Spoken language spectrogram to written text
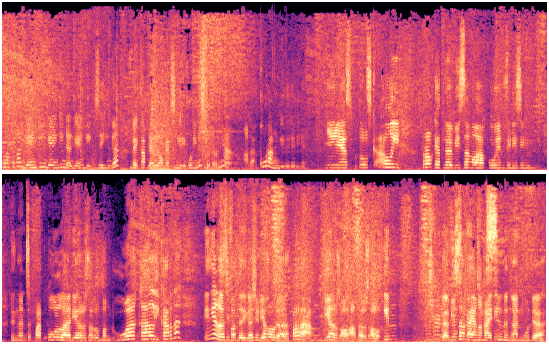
melakukan ganking, ganking dan ganking sehingga backup dari Rocket sendiri pun ini sebenarnya agak kurang gitu jadinya. Yes, betul sekali. Rocket nggak bisa ngelakuin finishing dengan cepat pula. Dia harus terbang dua kali karena ini adalah sifat dari Gashin. Dia kalau udah perang, dia harus all out, harus all in. Nggak bisa kayak ngekaitin dengan mudah.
